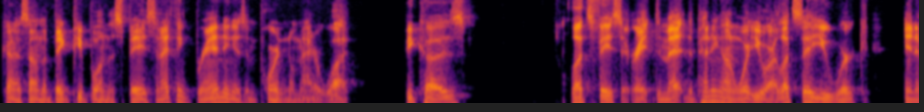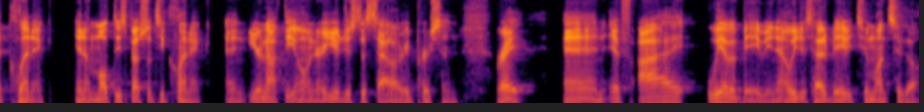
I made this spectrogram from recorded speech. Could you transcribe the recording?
kind of some of the big people in the space. And I think branding is important no matter what, because let's face it, right? Depending on what you are, let's say you work in a clinic, in a multi specialty clinic, and you're not the owner, you're just a salary person, right? And if I, we have a baby now, we just had a baby two months ago.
